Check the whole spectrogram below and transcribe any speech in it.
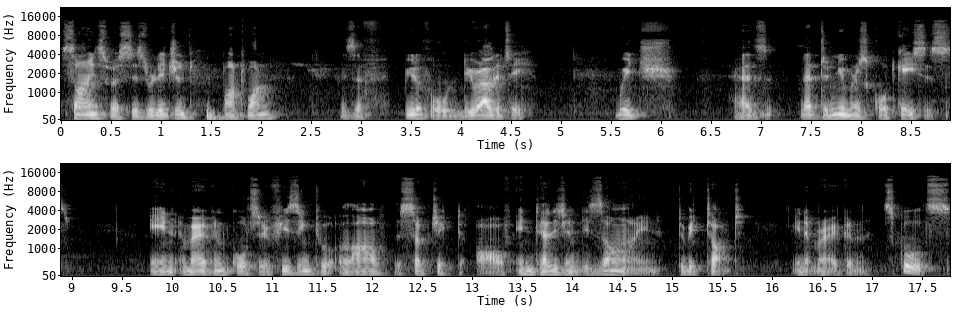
Science versus religion, part one, is a beautiful duality which has led to numerous court cases in American courts refusing to allow the subject of intelligent design to be taught in American schools.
